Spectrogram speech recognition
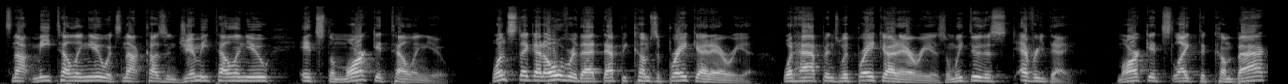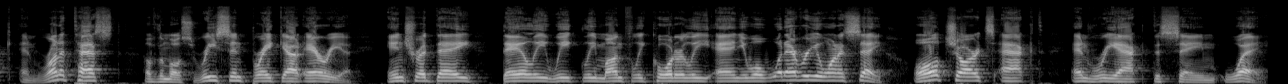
it's not me telling you, it's not cousin Jimmy telling you, it's the market telling you. Once they got over that, that becomes a breakout area. What happens with breakout areas? And we do this every day. Markets like to come back and run a test of the most recent breakout area. Intraday, daily, weekly, monthly, quarterly, annual, whatever you want to say. All charts act and react the same way.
